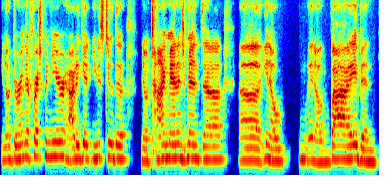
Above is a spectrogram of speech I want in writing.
you know during their freshman year how to get used to the you know time management uh uh you know you know vibe and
